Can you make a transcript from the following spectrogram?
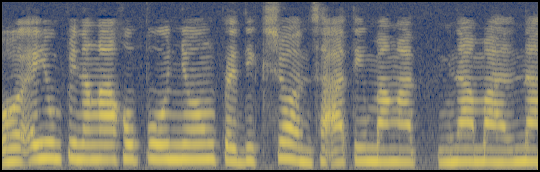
O, eh yung pinangako po nyong prediction sa ating mga minamahal na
